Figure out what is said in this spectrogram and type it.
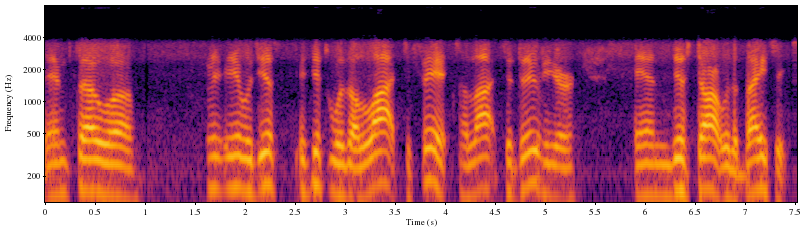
and so uh it, it was just it just was a lot to fix, a lot to do here and just start with the basics.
